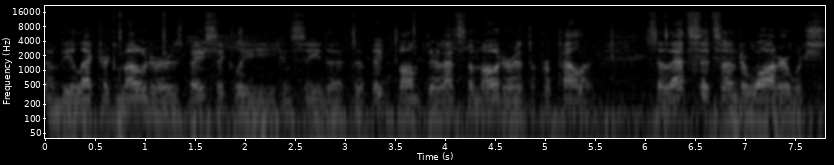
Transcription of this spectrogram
of the electric motor is basically you can see the the big bump there. That's the motor at the propeller. So that sits underwater, which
